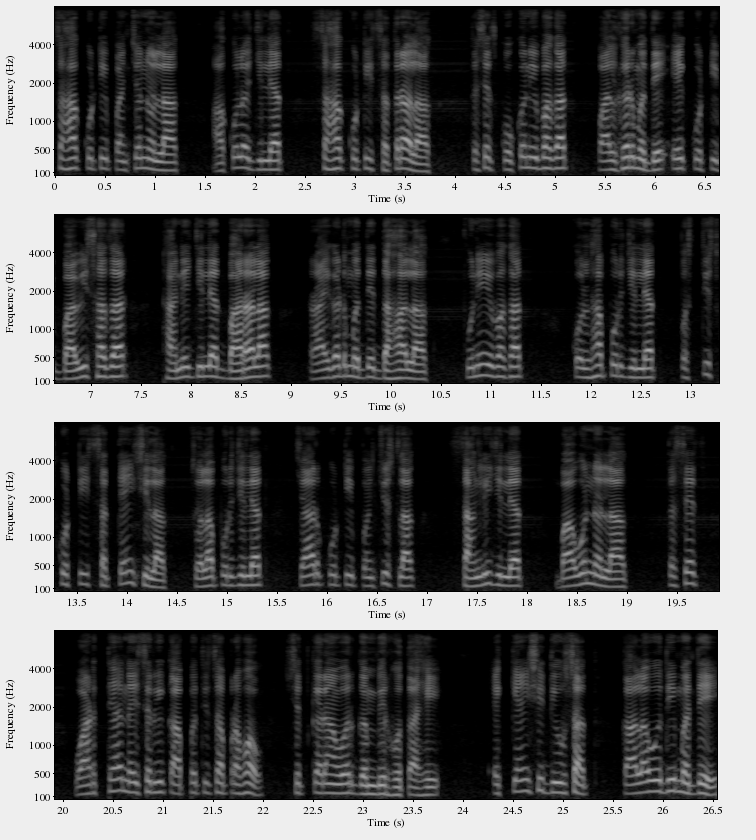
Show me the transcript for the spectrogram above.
सहा कोटी पंच्याण्णव लाख अकोला जिल्ह्यात सहा कोटी सतरा लाख तसेच कोकण विभागात पालघरमध्ये एक कोटी बावीस हजार ठाणे जिल्ह्यात बारा लाख रायगडमध्ये दहा लाख पुणे विभागात कोल्हापूर जिल्ह्यात पस्तीस कोटी सत्याऐंशी लाख सोलापूर जिल्ह्यात चार कोटी पंचवीस लाख सांगली जिल्ह्यात बावन्न लाख तसेच वाढत्या नैसर्गिक आपत्तीचा प्रभाव शेतकऱ्यांवर गंभीर होत आहे. एक्क्याऐंशी दिवसात कालावधीमध्ये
